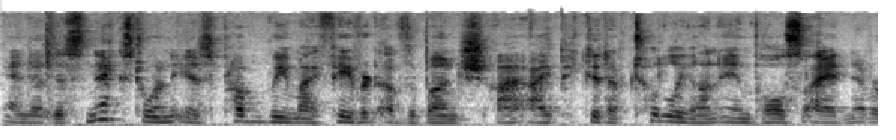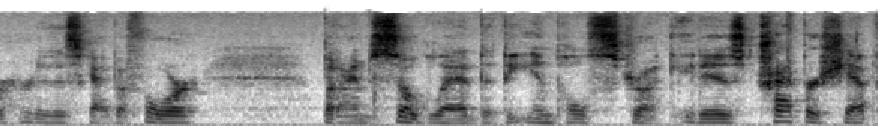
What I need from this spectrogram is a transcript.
And uh, this next one is probably my favorite of the bunch. I, I, picked it up totally on impulse. I had never heard of this guy before, but I'm so glad that the impulse struck. It is Trapper Schoepp,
